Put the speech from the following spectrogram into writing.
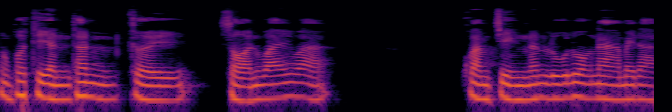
หลวงพ่อเทียนท่านเคยสอนไว้ว่า ความจริงนั้นรู้ล่วงหน้าไม่ได้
